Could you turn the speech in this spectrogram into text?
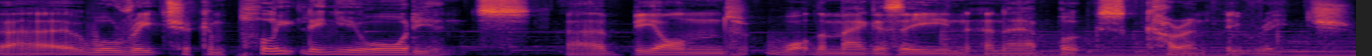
uh, will reach a completely new audience uh, beyond what the magazine and our books currently reach.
